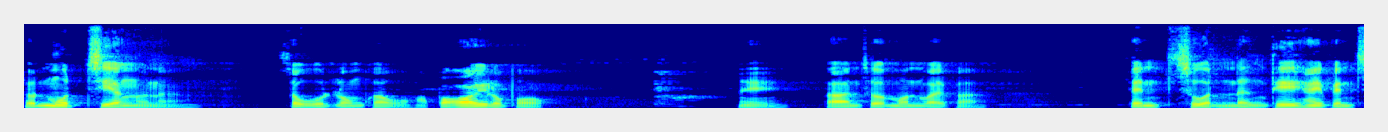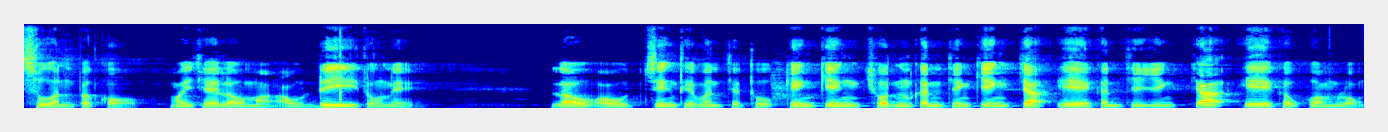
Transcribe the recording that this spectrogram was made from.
จนหมดเสียงแล้วนะ สูดลมเข้าปล่อยลมออกนี่การสวดมนต์ไหว้พระเป็นส่วนหนึ่งที่ให้เป็นส่วนประกอบ ไม่ใช่เรามาเอาดีตรงนี้ เราเอาสิ่งที่มันจะถูกเก่งๆชนกันจริงๆจะเอกันจริงๆจะเอกับความหลง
